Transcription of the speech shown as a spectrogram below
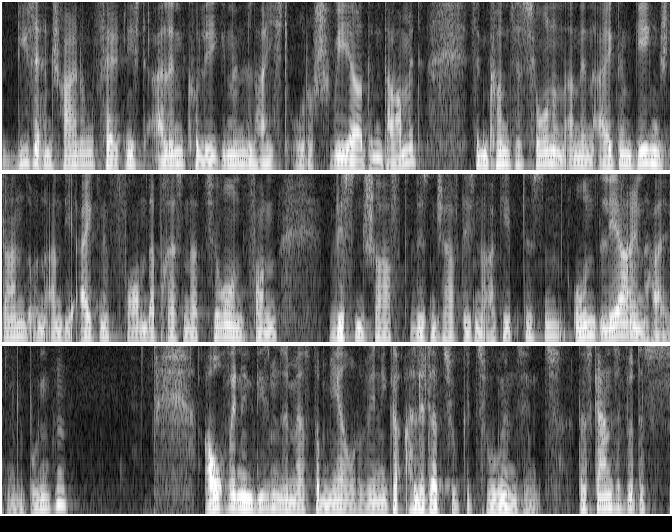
diese Entscheidung fällt nicht allen Kolleginnen leicht oder schwer, denn damit sind Konzessionen an den eigenen Gegenstand und an die eigene Form der Präsentation von Wissenschaft, wissenschaftlichen Ergebnissen und Lehreinhalten gebunden. Auch wenn in diesem Semester mehr oder weniger alle dazu gezwungen sind. Das Ganze wird es,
